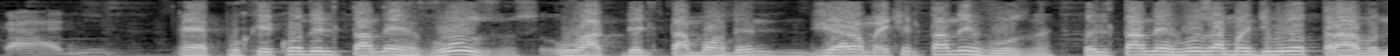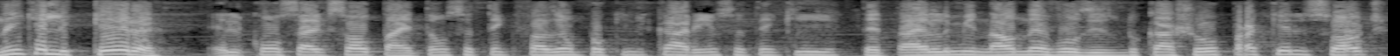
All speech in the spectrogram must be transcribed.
Carinho. É, porque quando ele tá nervoso, o ato dele tá mordendo, geralmente ele tá nervoso, né? Quando ele tá nervoso, a mandíbula trava. Nem que ele queira, ele consegue soltar. Então você tem que fazer um pouquinho de carinho, você tem que tentar eliminar o nervosismo do cachorro para que ele solte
